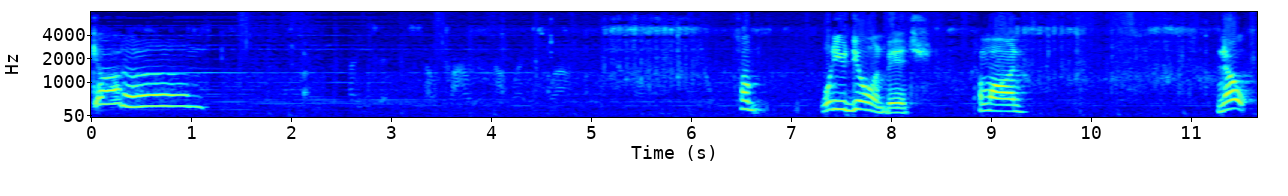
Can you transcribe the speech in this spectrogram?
got him. so proud in that way as well. So, what are you doing, bitch? Come on. Nope.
